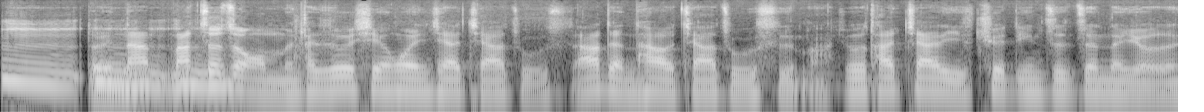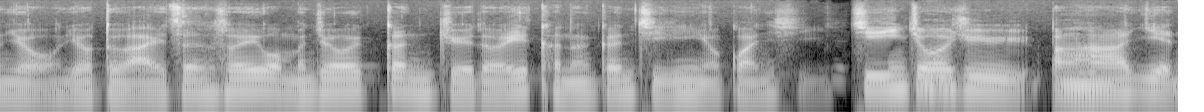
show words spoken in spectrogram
嗯，对，那那这种我们还是会先问一下家族史，阿等他有家族史嘛，就是他家里确定是真的有人有有得癌症，所以我们就会更觉得，诶，可能跟基因有关系，基因就会去帮他。验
